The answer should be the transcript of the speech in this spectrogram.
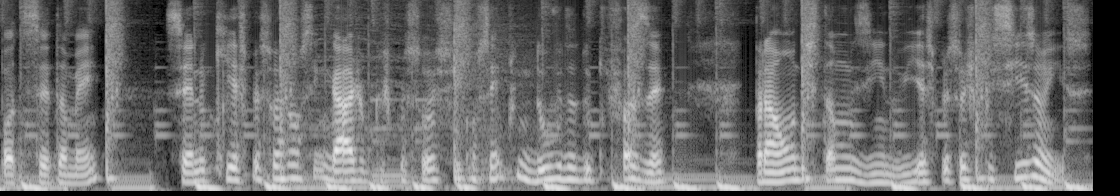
pode ser também, sendo que as pessoas não se engajam, porque as pessoas ficam sempre em dúvida do que fazer, para onde estamos indo, e as pessoas precisam isso,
